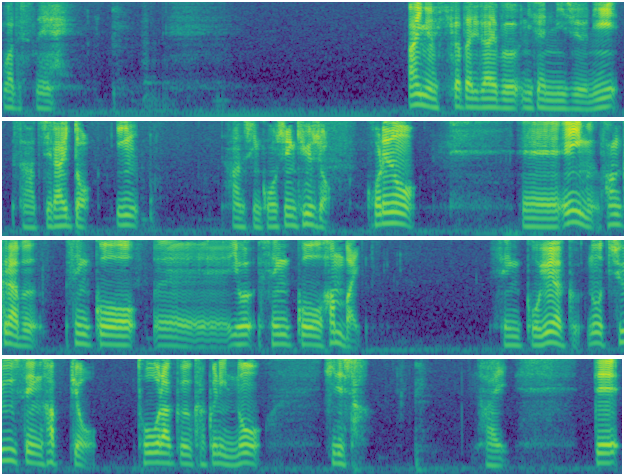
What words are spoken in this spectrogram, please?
はですね、あいみょん弾き語りライブ2022サーチライト in 阪神甲子園球場。これの、えー、エイムファンクラブ先行、えー、よ、先行販売、先行予約の抽選発表、当落確認の日でした。はい。で、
